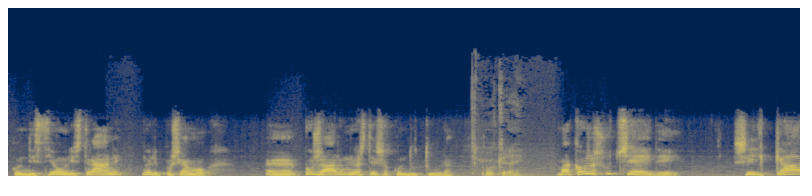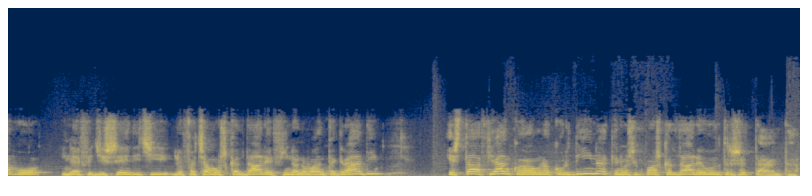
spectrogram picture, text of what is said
condizioni strane, noi li possiamo eh, posare nella stessa conduttura. Ok. Ma cosa succede se il cavo in FG16 lo facciamo scaldare fino a 90 gradi e sta a fianco a una cordina che non si può scaldare oltre 70?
